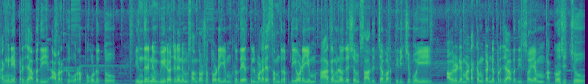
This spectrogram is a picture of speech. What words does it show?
അങ്ങനെ പ്രജാപതി അവർക്ക് ഉറപ്പുകൊടുത്തു ഇന്ദ്രനും വീരോചനനും സന്തോഷത്തോടെയും ഹൃദയത്തിൽ വളരെ സംതൃപ്തിയോടെയും ആഗമനോദ്ദേശം സാധിച്ചവർ തിരിച്ചുപോയി. അവരുടെ മടക്കം കണ്ട് പ്രജാപതി സ്വയം ആക്രോശിച്ചു.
